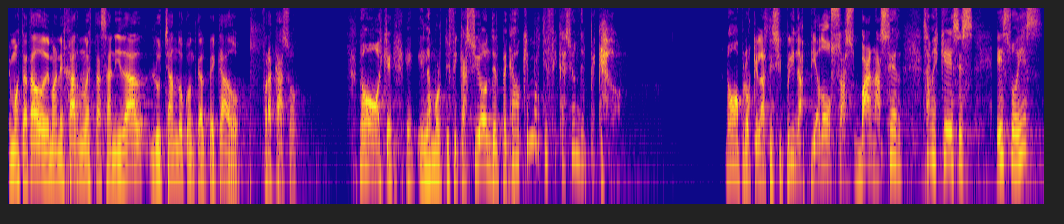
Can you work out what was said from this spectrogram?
Hemos tratado de manejar nuestra sanidad luchando contra el pecado. Fracaso. No, es que eh, la mortificación del pecado. ¿Qué mortificación del pecado? No, pero es que las disciplinas piadosas van a ser. ¿Sabes qué es? Eso es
